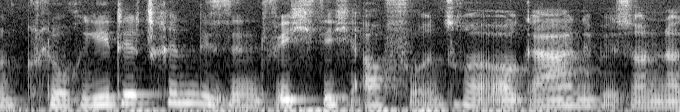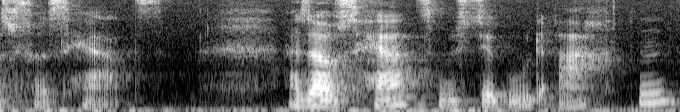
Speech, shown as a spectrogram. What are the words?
und Chloride drin, die sind wichtig auch für unsere Organe, besonders fürs Herz. Also aufs Herz müsst ihr gut achten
